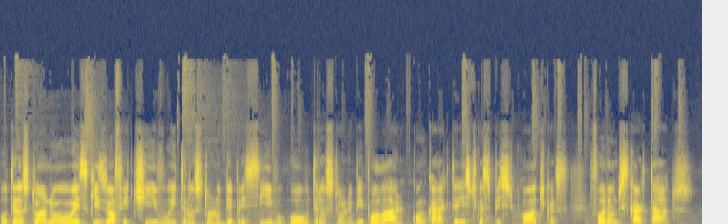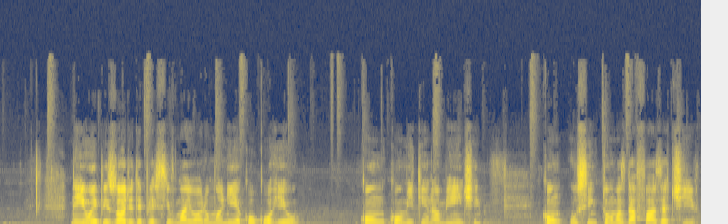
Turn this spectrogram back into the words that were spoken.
O transtorno esquizoafetivo e transtorno depressivo ou transtorno bipolar com características psicóticas foram descartados. Nenhum episódio depressivo maior ou maníaco ocorreu concomitantemente com os sintomas da fase ativa.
